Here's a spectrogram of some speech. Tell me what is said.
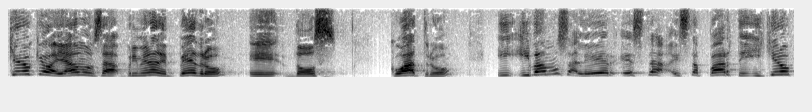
Quiero que vayamos a Primera de Pedro 2, eh, 4 y, vamos a leer esta, esta parte y quiero,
